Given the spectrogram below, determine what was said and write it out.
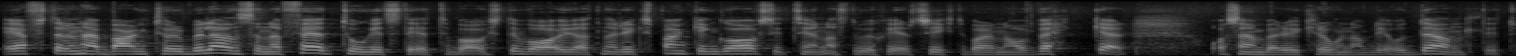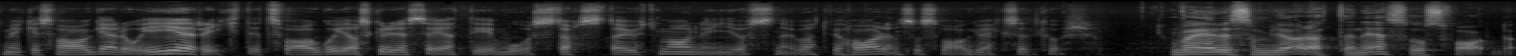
efter den här bankturbulensen, när Fed tog ett steg tillbaka, det var ju att när Riksbanken gav sitt senaste besked så gick det bara några veckor. Och sen började kronan bli ordentligt mycket svagare och är riktigt svag. Och jag skulle säga att det är vår största utmaning just nu, att vi har en så svag växelkurs. Vad är det som gör att den är så svag? Då?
